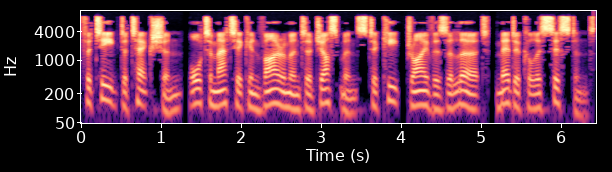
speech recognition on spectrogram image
Fatigue detection, automatic environment adjustments to keep drivers alert, medical assistance.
